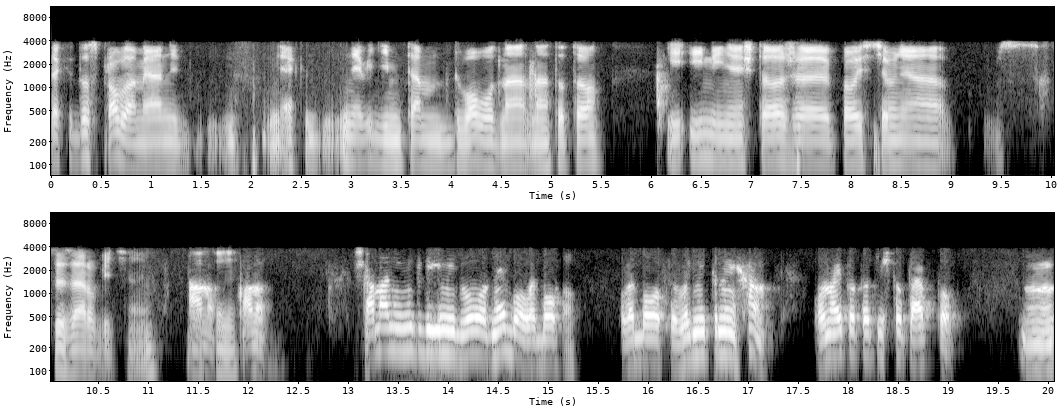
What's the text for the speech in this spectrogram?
tak dosť problém. Ja ne, nejak nevidím tam dôvod na, na toto i iný než to, že poisťovňa chce zarobiť. Ne? Áno, áno. Tam ani nikdy iný dôvod nebol, lebo no lebo s limitmi, hm, ono je to totiž to takto. Mm, e,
